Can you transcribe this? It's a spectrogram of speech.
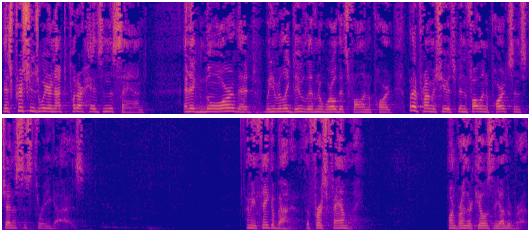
As Christians, we are not to put our heads in the sand and ignore that we really do live in a world that's falling apart. But I promise you, it's been falling apart since Genesis 3, guys. I mean, think about it. The first family. One brother kills the other brother.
